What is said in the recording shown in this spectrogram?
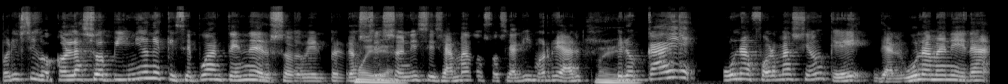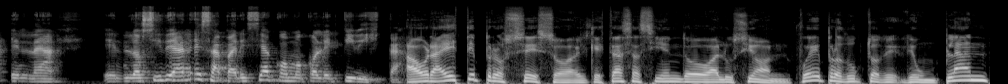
Por eso digo, con las opiniones que se puedan tener sobre el proceso en ese llamado socialismo real, pero cae una formación que de alguna manera en la, en los ideales aparecía como colectivista. Ahora, este proceso al que estás haciendo alusión, ¿fue producto de, un plan?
